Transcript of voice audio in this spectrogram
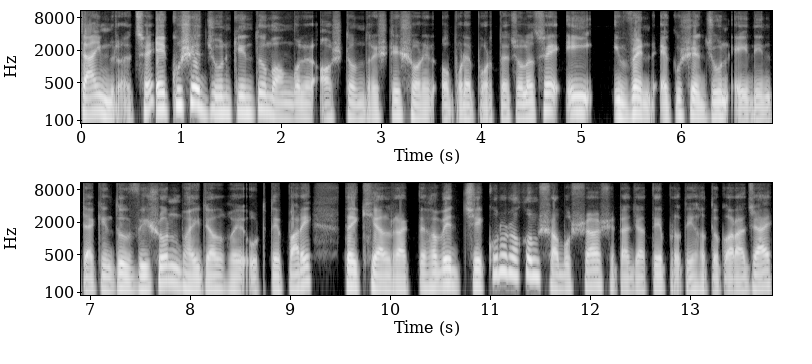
টাইম রয়েছে? একুশে জুন কিন্তু মঙ্গলের অষ্টম দৃষ্টি শনির ওপরে পড়তে চলেছে। এই ইভেন্ট একুশে জুন এই দিনটা কিন্তু ভীষণ ভাইটাল হয়ে উঠতে পারে। তাই খেয়াল রাখতে হবে যে কোনো রকম সমস্যা সেটা যাতে প্রতিহত করা যায়,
